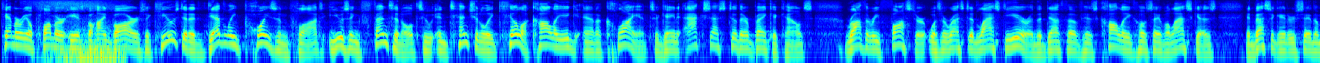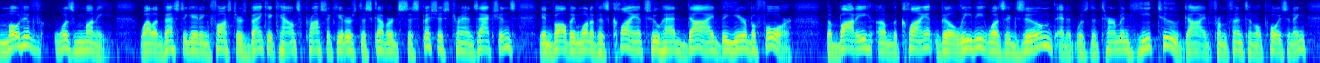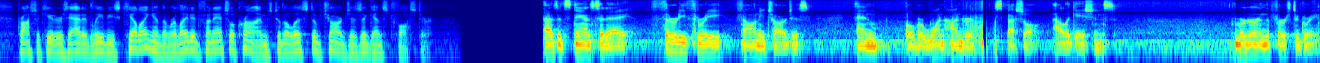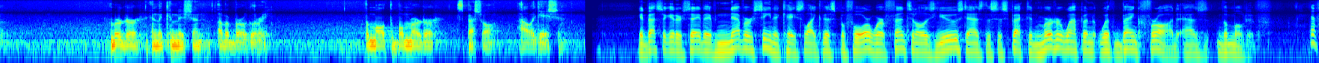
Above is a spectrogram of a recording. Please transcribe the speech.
Camarillo Plumber is behind bars accused in a deadly poison plot using fentanyl to intentionally kill a colleague and a client to gain access to their bank accounts. Rothery Foster was arrested last year in the death of his colleague Jose Velasquez. Investigators say the motive was money. While investigating Foster's bank accounts, prosecutors discovered suspicious transactions involving one of his clients who had died the year before. The body of the client, Bill Levy, was exhumed and it was determined he too died from fentanyl poisoning. Prosecutors added Levy's killing and the related financial crimes to the list of charges against Foster. As it stands today, 33 felony charges and over 100 special allegations. Murder in the first degree, murder in the commission of a burglary the multiple murder special allegation. Investigators say they've never seen a case like this before where fentanyl is used as the suspected murder weapon with bank fraud as the motive. The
